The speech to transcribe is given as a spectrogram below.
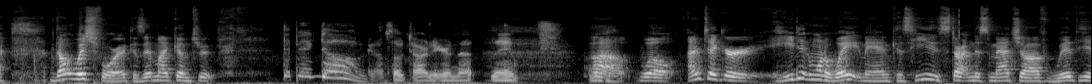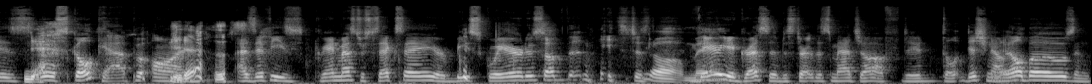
Don't wish for it because it might come true. the big dog. I'm so tired of hearing that name. Uh, well, Undertaker, he didn't want to wait, man, because he is starting this match off with his Yeah. little skull cap on, Yes. as if he's Grandmaster Sexay or B squared or something. He's just Oh, very aggressive to start this match off, dude. Dishing out Yeah. elbows and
